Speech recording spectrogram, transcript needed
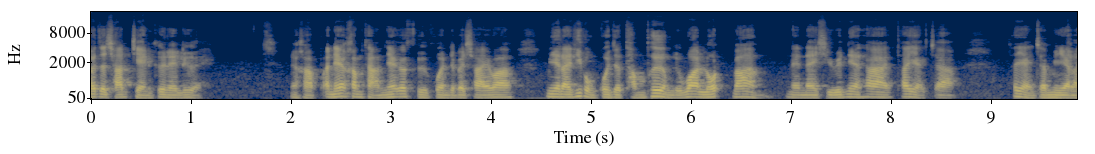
ก็จะชัดเจนขึ้นเรื่อยๆนะครับ อันนี้คำถามนี้ก็คือควรจะไปใช้ว่ามีอะไรที่ผมควรจะทำเพิ่มหรือว่าลดบ้างในในชีวิตเนี่ยถ้าถ้าอยากจะถ้าอยากจะมีอะไร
